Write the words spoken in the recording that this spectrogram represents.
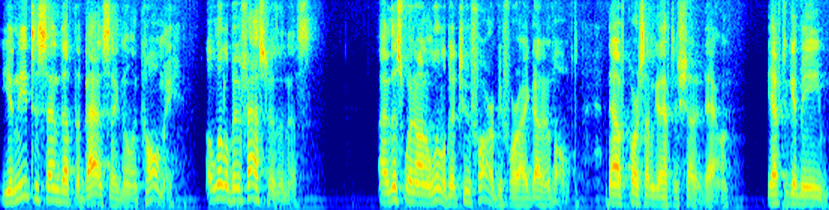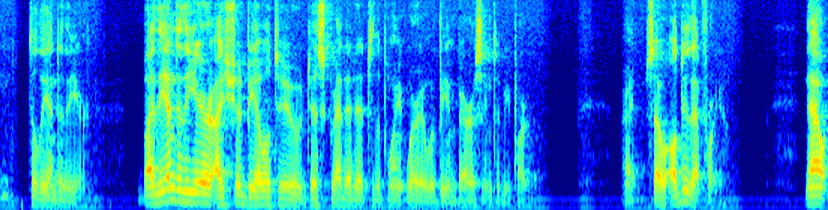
you need to send up the bat signal and call me a little bit faster than this. Uh, this went on a little bit too far before I got involved. Now, of course, I'm going to have to shut it down. You have to give me till the end of the year. By the end of the year, I should be able to discredit it to the point where it would be embarrassing to be part of it. All right, so I'll do that for you. Now,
